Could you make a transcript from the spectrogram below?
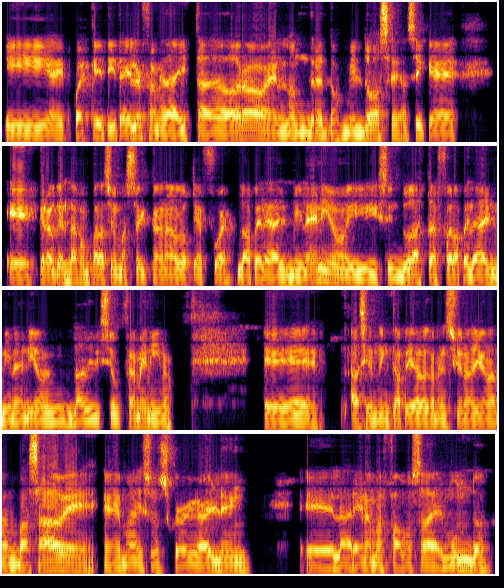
Y eh, pues Katie Taylor fue medallista de oro en Londres 2012, así que eh, creo que es la comparación más cercana a lo que fue la pelea del milenio y sin duda esta fue la pelea del milenio en la división femenina. Eh, haciendo hincapié en lo que menciona Jonathan Basabe, Madison Square Garden, la arena más famosa del mundo,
